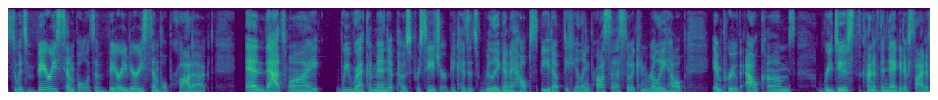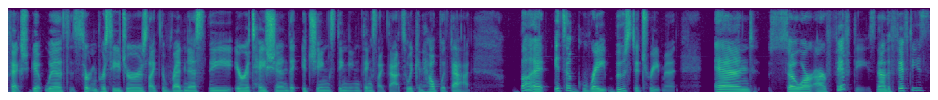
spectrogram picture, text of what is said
So it's very simple. It's a very very simple product, and that's why we recommend it post procedure because it's really going to help speed up the healing process. So it can really help improve outcomes, reduce the kind of the negative side effects you get with certain procedures like the redness, the irritation, the itching, stinging, things like that. So it can help with that. But it's a great boosted treatment. And so are our 50s. Now, the 50s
